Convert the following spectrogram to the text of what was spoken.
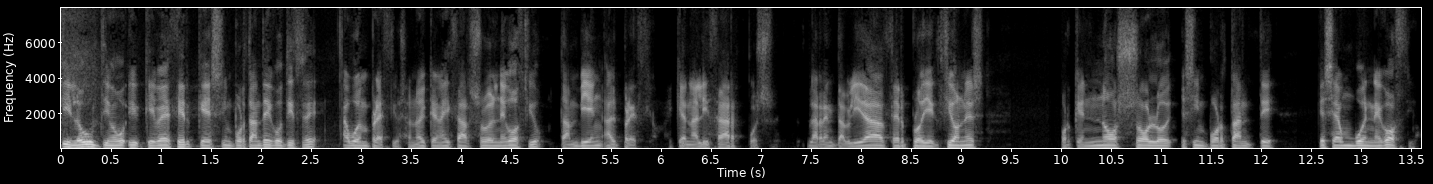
Y lo último que iba a decir, que es importante que cotice a buen precio. O sea, no hay que analizar solo el negocio, también al precio. Hay que analizar, pues, la rentabilidad, hacer proyecciones, porque no solo es importante que sea un buen negocio,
